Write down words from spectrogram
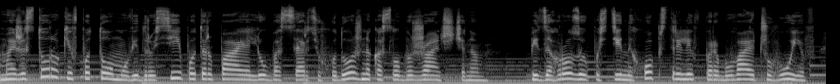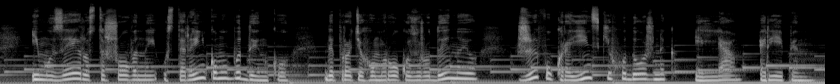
Майже 100 років по тому від Росії потерпає люба серцю художника Слобожанщина. Під загрозою постійних обстрілів перебуває Чугуєв, і музей розташований у старенькому будинку, де протягом року з родиною жив український художник Ілля Рєпін.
